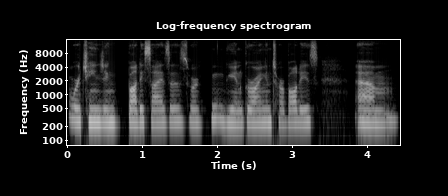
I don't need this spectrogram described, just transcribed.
we're changing body sizes, we're you know, growing into our bodies. Um,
